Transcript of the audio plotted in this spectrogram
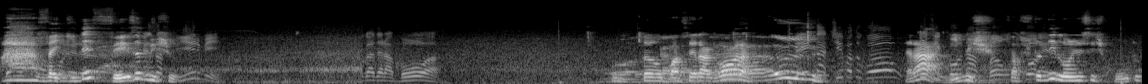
Ah, velho, que defesa, bicho. Firme. A jogada era boa. Então, parceiro, agora. Era aí, bicho. Só chuta de longe esses putos.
